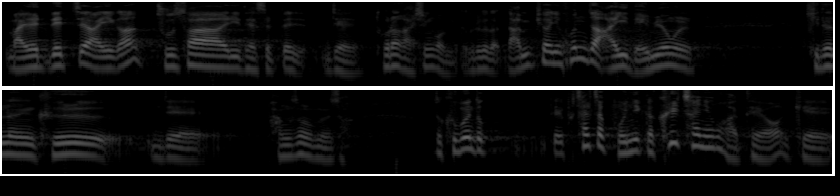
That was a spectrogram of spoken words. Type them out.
넷째 아이가 두 살이 됐을 때 이제 돌아가신 겁니다. 그리고 남편이 혼자 아이 네 명을 기르는 그 이제 방송을 보면서 또 그분도 살짝 보니까 크리스찬인 것 같아요. 이렇게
